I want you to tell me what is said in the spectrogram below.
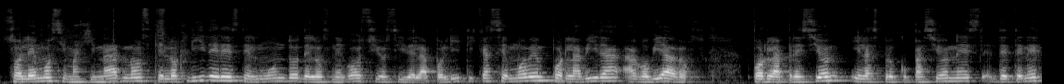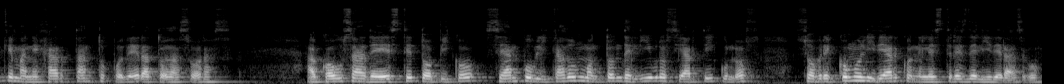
Solemos imaginarnos que los líderes del mundo de los negocios y de la política se mueven por la vida agobiados por la presión y las preocupaciones de tener que manejar tanto poder a todas horas. A causa de este tópico, se han publicado un montón de libros y artículos sobre cómo lidiar con el estrés de liderazgo.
